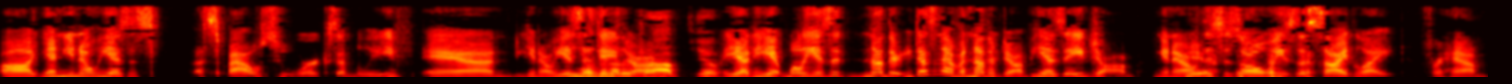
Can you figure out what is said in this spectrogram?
uh, and you know, he has a, s- a spouse who works, I believe, and, you know, he He has, has a day another job. job too. Yeah, and he well, he has another. He doesn't have another job. He has a job. You know, Yeah. this is always a sidelight for him,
